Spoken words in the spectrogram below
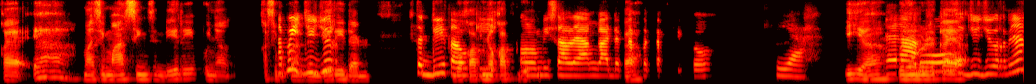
kayak ya masing-masing sendiri punya kesibukan jujur, sendiri dan Sedih tau Bokap nyokap gue. kalau misalnya nggak deket-deket gitu. iya iya bener-bener aduh, kayak sejujurnya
